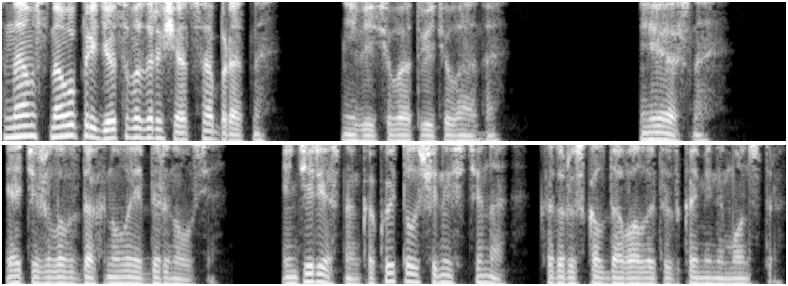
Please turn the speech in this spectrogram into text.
нам снова придется возвращаться обратно», — невесело ответила она. «Ясно». Я тяжело вздохнул и обернулся. Интересно, какой толщины стена, которую сколдовал этот каменный монстр?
